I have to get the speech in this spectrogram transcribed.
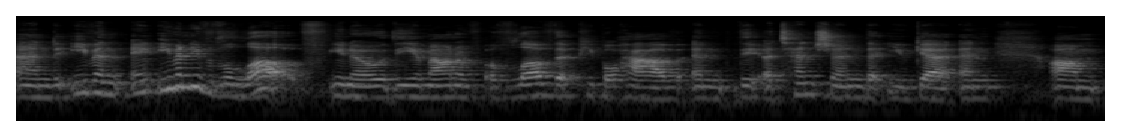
and even even even the love you know the amount of, of love that people have and the attention that you get. And um,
